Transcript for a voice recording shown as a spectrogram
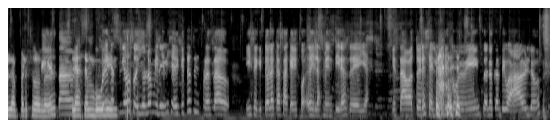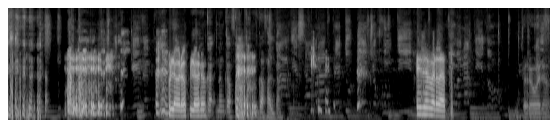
la Y persona. estaba- Le hacen Fue bullying. gracioso, yo lo miré y le dije, ¿de qué te has disfrazado? Y se quitó la casaca y dijo, de las mentiras de ella. Y estaba, tú eres el único bebé, solo contigo hablo. Floro, floro. Nunca, nunca falta, nunca falta. Eso es verdad. Pero bueno,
